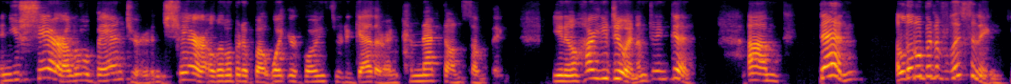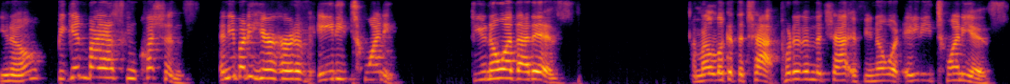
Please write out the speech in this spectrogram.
and you share a little banter and share a little bit about what you're going through together and connect on something. You know, how are you doing? I'm doing good. Um, then a little bit of listening, you know, begin by asking questions. Anybody here heard of 80-20? Do you know what that is? I'm gonna look at the chat. Put it in the chat if you know what 80-20 is.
